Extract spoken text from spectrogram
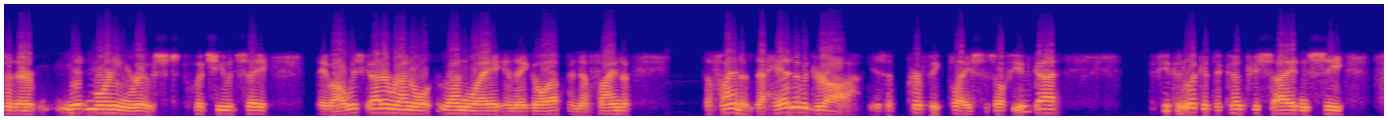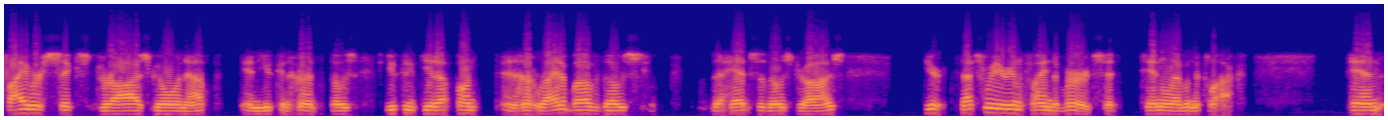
to their mid morning roost, which he would say they've always got a run, runway and they go up and they'll find a, they'll find a, the head of a draw is a perfect place. So if you've got, you can look at the countryside and see five or six draws going up and you can hunt those, you can get up on and hunt right above those the heads of those draws, you're, that's where you're going to find the birds at 10, 11 o'clock. And,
